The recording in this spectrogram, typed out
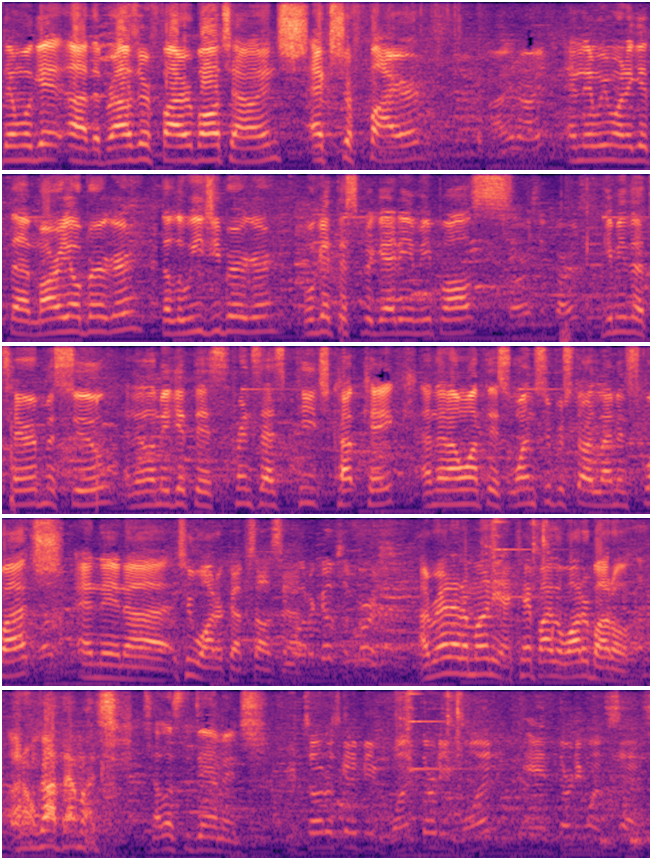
Then we'll get uh, the Bowser fireball challenge, extra fire. All right, all right. And then we want to get the Mario burger, the Luigi burger. We'll get the spaghetti and meatballs. First and first. Give me the tiramisu, and then let me get this Princess Peach cupcake, and then I want this one superstar lemon squash, and then uh, two water cups also. Water cups at first. I ran out of money. I can't buy the water bottle. I don't got that much. Tell us the damage. Your total's gonna be 131 and 31 cents.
